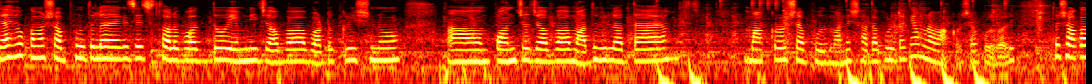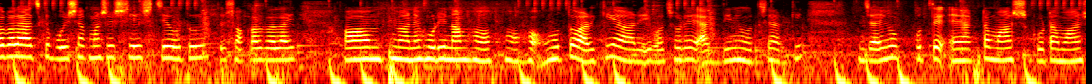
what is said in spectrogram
যাই হোক, আমার সব ফুল তোলা হয়ে গেছে। স্থলপদ্ম, এমনি জবা, বটকৃষ্ণ পঞ্চজবা, মাধবীলতা মাকড়সা ফুল মানে সাদা ফুলটাকে আমরা মাকড়সা ফুল বলি। তো সকালবেলা আজকে বৈশাখ মাসের শেষ যেহেতু, তো সকালবেলায় মানে হরিনাম হতো আর কি, আর এবছরে একদিনই হচ্ছে আর কি। যাই হোক প্রত্যেক একটা মাস, গোটা মাস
